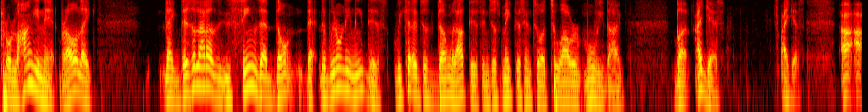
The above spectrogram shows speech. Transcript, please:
prolonging it, bro. Like, like there's a lot of scenes that don't that, that we don't really need this. We could have just done without this and just make this into a two hour movie, dog. But I guess, I guess, I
